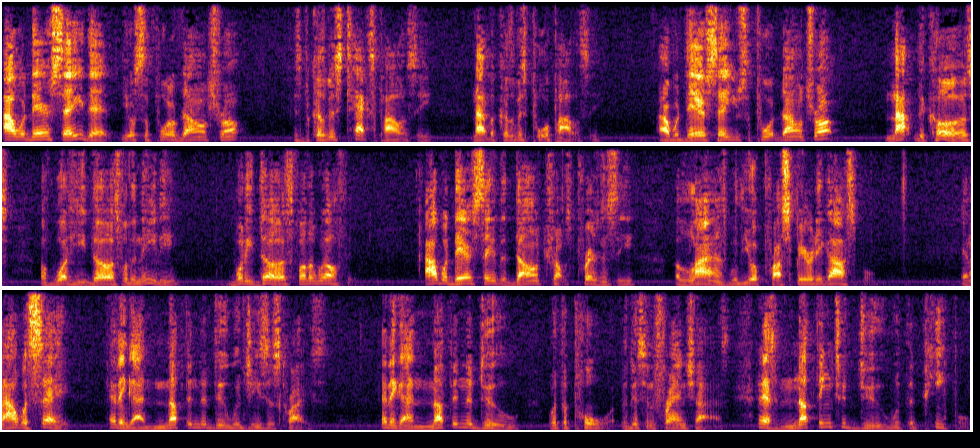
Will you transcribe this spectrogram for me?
I would dare say that your support of Donald Trump is because of his tax policy, not because of his poor policy. I would dare say you support Donald Trump not because of what he does for the needy, what he does for the wealthy. I would dare say that Donald Trump's presidency aligns with your prosperity gospel. And I would say that ain't got nothing to do with Jesus Christ. That ain't got nothing to do with the poor, the disenfranchised. It has nothing to do with the people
